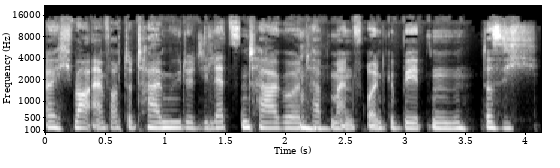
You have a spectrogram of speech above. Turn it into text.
äh, ich war einfach total müde die letzten Tage und mhm. habe meinen Freund gebeten, dass ich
